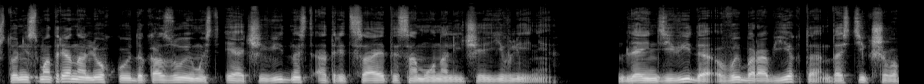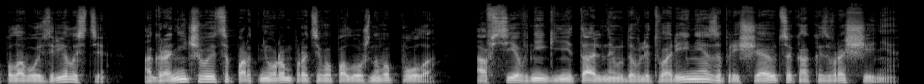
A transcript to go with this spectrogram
что, несмотря на легкую доказуемость и очевидность, отрицает и само наличие явления. Для индивида выбор объекта, достигшего половой зрелости, ограничивается партнером противоположного пола, а все внегенитальные удовлетворения запрещаются как извращение.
